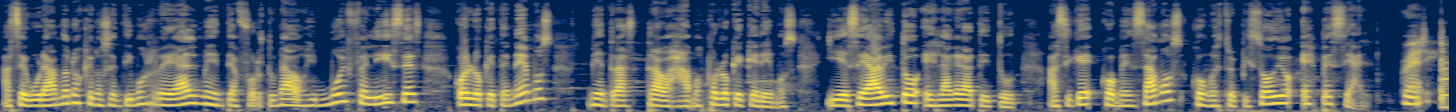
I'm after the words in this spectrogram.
asegurándonos que nos sentimos realmente afortunados y muy felices con lo que tenemos mientras trabajamos por lo que queremos. Y ese hábito es la gratitud. Así que comenzamos con nuestro episodio especial. Ready.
